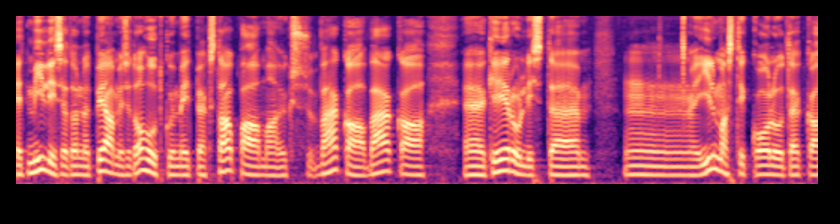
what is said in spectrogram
et millised on need peamised ohud, kui meid peaks tabama üks väga-väga eh, keeruliste mm, ilmastikuoludega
